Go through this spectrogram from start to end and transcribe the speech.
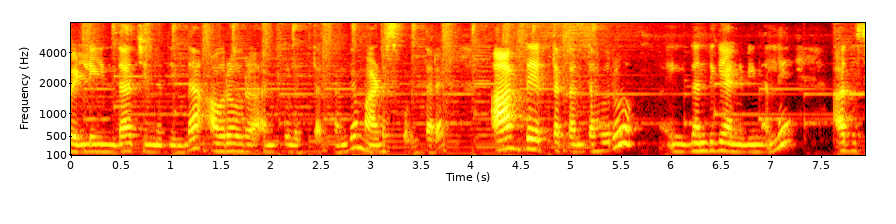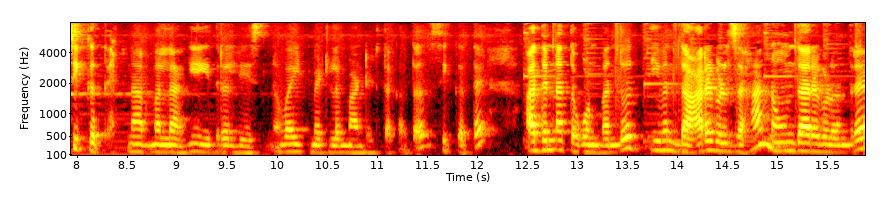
ಬೆಳ್ಳಿಯಿಂದ, ಚಿನ್ನದಿಂದ ಅವರವರ ಅನುಕೂಲಕ್ಕೆ ತಕ್ಕಂಗೆ ಮಾಡಿಸ್ಕೊಳ್ತಾರೆ. ಆಗದೆ ಇರ್ತಕ್ಕಂತಹವರು ಈ ಗಂದಿಗೆ ಅಂಗಡಿನಲ್ಲಿ ಅದು ಸಿಕ್ಕುತ್ತೆ. ನಾರ್ಮಲ್ಲಾಗಿ ಇದರಲ್ಲಿ ವೈಟ್ ಮೆಟ್ಲಲ್ಲಿ ಮಾಡಿರ್ತಕ್ಕಂಥದ್ದು ಸಿಕ್ಕುತ್ತೆ. ಅದನ್ನು ತೊಗೊಂಡು ಬಂದು ಈವನ್ ದಾರಗಳು ಸಹ, ನೋಮ್ ದಾರಗಳು ಅಂದರೆ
